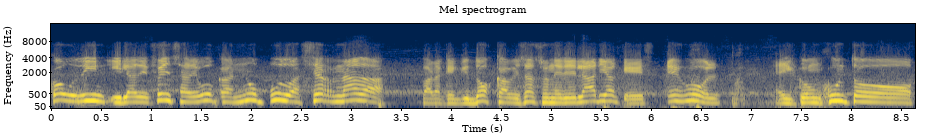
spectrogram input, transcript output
Caudín y la defensa de Boca no pudo hacer nada para que dos cabezazos en el área, que es, es gol, el conjunto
